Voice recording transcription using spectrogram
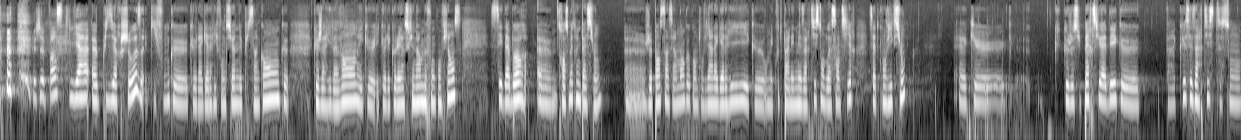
je pense qu'il y a euh, plusieurs choses qui font que, que, la galerie fonctionne depuis cinq ans, que, que j'arrive à vendre et que, et que les collectionneurs me font confiance. C'est d'abord euh, transmettre une passion. Euh, je pense sincèrement que quand on vient à la galerie et qu'on m'écoute parler de mes artistes, on doit sentir cette conviction que, que je suis persuadée que ces artistes sont,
